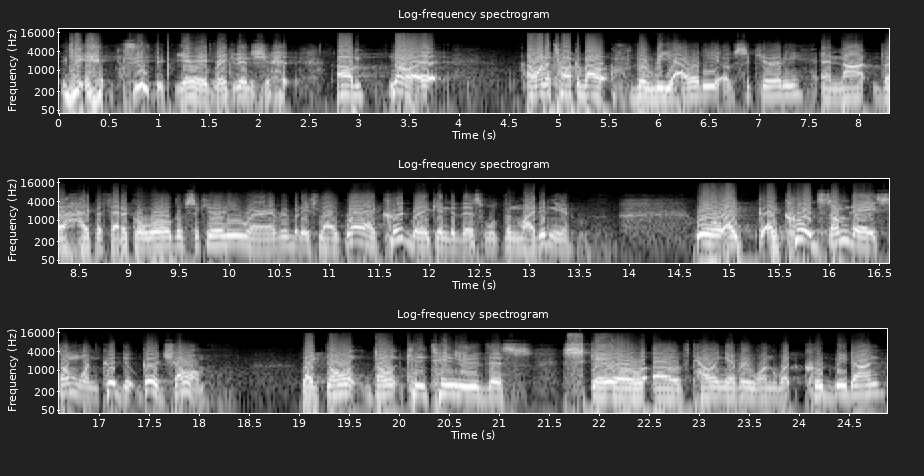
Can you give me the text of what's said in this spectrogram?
see, yay, breaking into shit. Um, no, I, want to talk about the reality of security and not the hypothetical world of security where everybody's like, well, I could break into this. Well, then why didn't you? Well, I, I could someday. Someone could do. Good, show them. Like, don't don't continue this scale of telling everyone what could be done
